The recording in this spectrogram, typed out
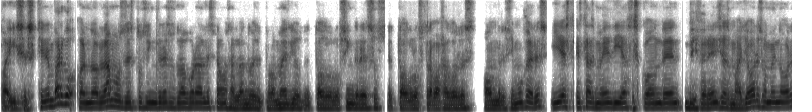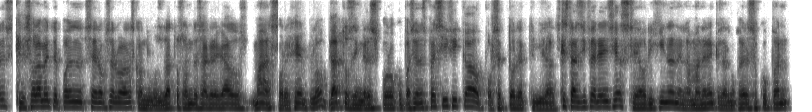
países. Sin embargo, cuando hablamos de estos ingresos laborales, estamos hablando del promedio de todos los ingresos de todos los trabajadores, hombres y mujeres, y estas medias esconden diferencias mayores o menores que solamente pueden ser observadas cuando los datos son desagregados más, por ejemplo, datos de ingresos por ocupación específica o por sector de actividad. Estas diferencias se originan en la manera en que las mujeres ocupan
